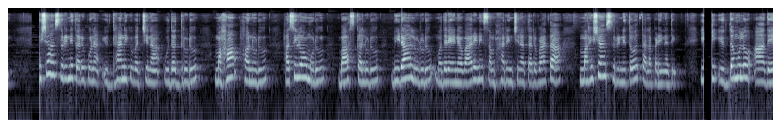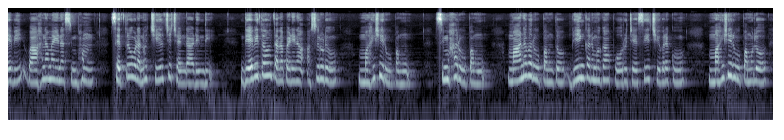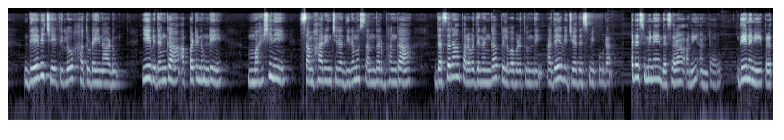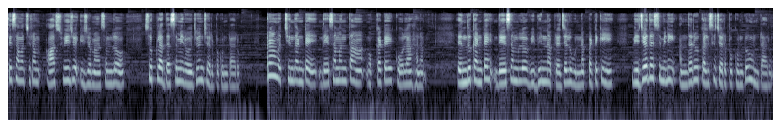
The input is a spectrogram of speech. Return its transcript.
మహిషాసురుని తరపున యుద్ధానికి వచ్చిన ఉదద్రుడు మహాహనుడు హసిలోముడు భాస్కలుడు బిడాలుడు మొదలైన వారిని సంహరించిన తరువాత మహిషాసురునితో తలపడినది. ఈ యుద్ధములో ఆ దేవి వాహనమైన సింహం శత్రువులను చీల్చి చెండాడింది. దేవితో తలపడిన అసురుడు మహిషి రూపము. సింహరూపము. మానవ రూపంతో భీంకరముగా పోరు చేసి చివరకు మహిషి రూపములో దేవి చేతిలో హతుడైనాడు. ఈ విధంగా అప్పటి నుండి మహిషిని సంహరించిన దినము సందర్భంగా దసరా పర్వదినంగా పిలువబడుతుంది. అదే విజయదశమి కూడా. విజయదశమినే దసరా అని అంటారు. దీనిని ప్రతి సంవత్సరం ఆశ్వీజ యజమాసంలో శుక్ల దశమి రోజు జరుపుకుంటారు. దసరా వచ్చిందంటే దేశమంతా ఒక్కటే కోలాహలం. ఎందుకంటే దేశంలో విభిన్న ప్రజలు ఉన్నప్పటికీ విజయదశమిని అందరూ కలిసి జరుపుకుంటూ ఉంటారు.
